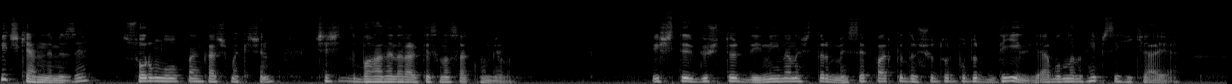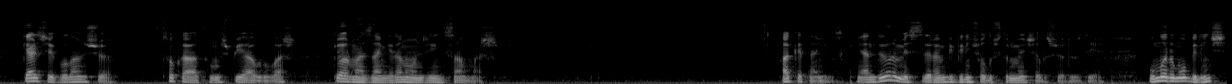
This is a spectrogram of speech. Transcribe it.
Hiç kendimizi sorumluluktan kaçmak için çeşitli bahaneler arkasına saklamayalım. İştir, güçtür, dini inanıştır, mezhep farkıdır, şudur budur değil ya. Bunların hepsi hikaye. Gerçek olan şu. Sokağa atılmış bir yavru var. Görmezden gelen onca insan var. Hakikaten yazık. Yani diyorum ya sizlere bir bilinç oluşturmaya çalışıyoruz diye. Umarım o bilinç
